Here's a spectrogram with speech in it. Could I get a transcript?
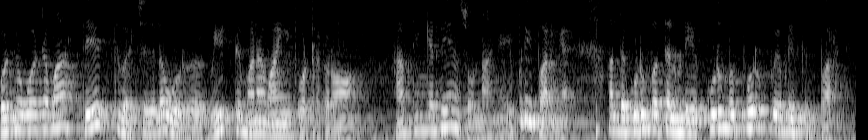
கொஞ்சம் கொஞ்சமாக சேர்த்து வச்சதில் ஒரு வீட்டு மனை வாங்கி போட்டிருக்கிறோம். அப்படிங்கிறதையும் சொன்னாங்க. எப்படி பாருங்கள் அந்த குடும்பத்தினுடைய குடும்ப பொறுப்பு எப்படி இருக்குன்னு பாருங்கள்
